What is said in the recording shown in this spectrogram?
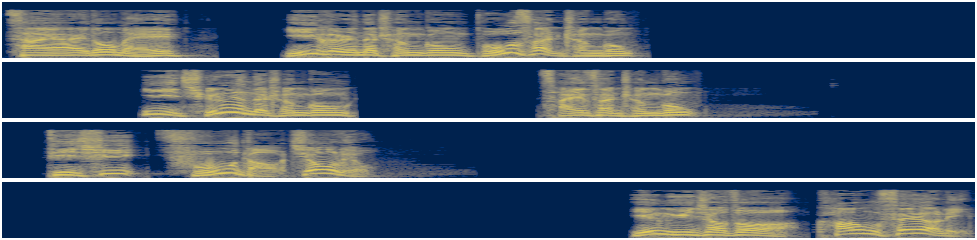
在爱多美，一个人的成功不算成功，一群人的成功才算成功。第七，辅导交流，英语叫做 counseling。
